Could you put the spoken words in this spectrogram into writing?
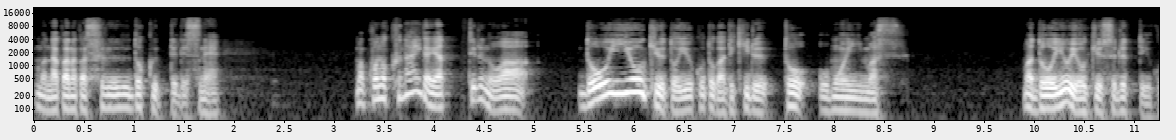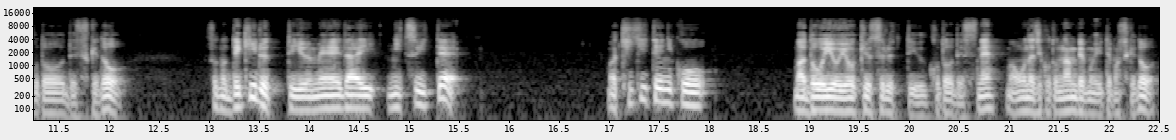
まあ、なかなか鋭くってですね。まあ、このクナイがやってるのは、同意要求ということができると思います。まあ、同意を要求するっていうことですけど、そのできるっていう命題について、まあ、聞き手にこう、まあ、同意を要求するっていうことですね。まあ、同じこと何遍も言ってますけど。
